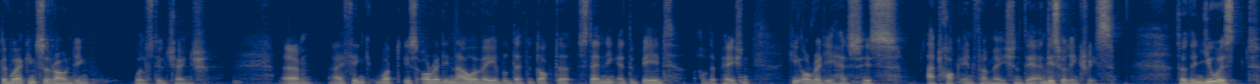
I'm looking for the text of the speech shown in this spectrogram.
The working surrounding will still change. Um, I think what is already now available that the doctor standing at the bed of the patient, he already has his ad hoc information there and this will increase. So the newest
